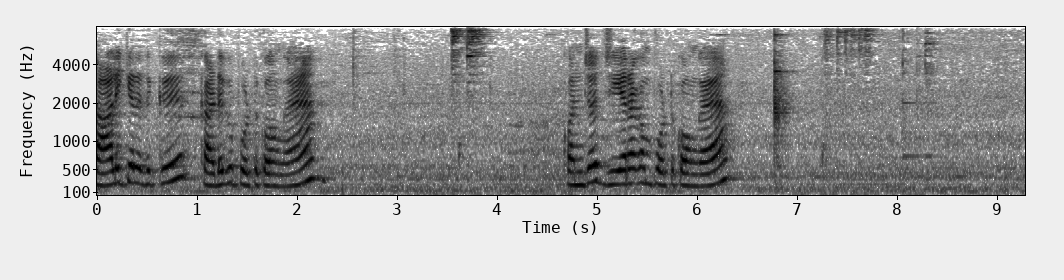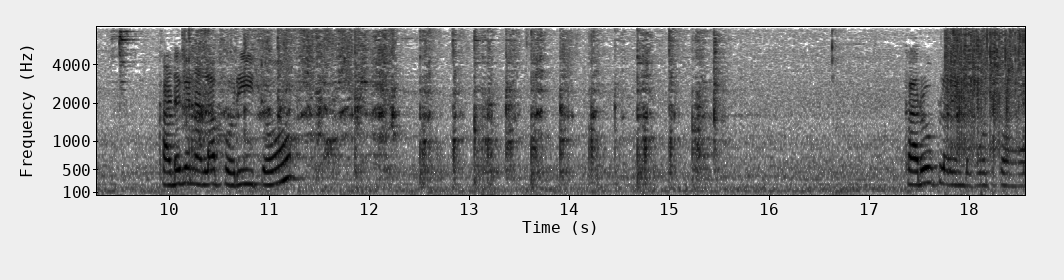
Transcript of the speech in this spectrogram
தாளிக்கிறதுக்கு கடுகு போட்டுக்கோங்க. கொஞ்சம் ஜீரகம் போட்டுக்கோங்க. கடுகு நல்லா பொரியட்டும். கருவேப்பிலை ரெண்டு போட்டுக்கோங்க.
